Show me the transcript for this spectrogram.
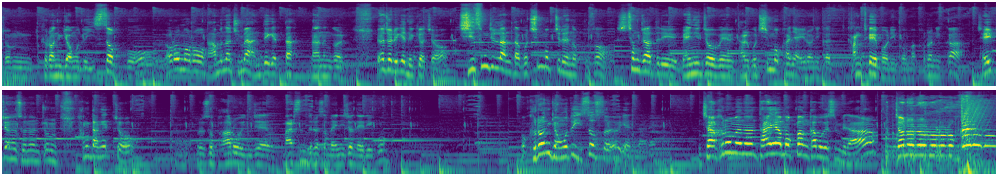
좀 그런 경우도 있었고 여러모로 아무나 주면 안 되겠다라는 걸 뼈저리게 느꼈죠. 지 승질 난다고 침묵질 해놓고서 시청자들이 매니저 왜 달고 침묵하냐 이러니까 강퇴해버리고 막 그러니까 제 입장에서는 좀 황당했죠. 어, 그래서 바로 이제 말씀드려서 매니저 내리고 뭐 그런 경우도 있었어요 옛날에. 자 그러면은 다이아 먹방 가보겠습니다. 짜르르르르르 까르르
